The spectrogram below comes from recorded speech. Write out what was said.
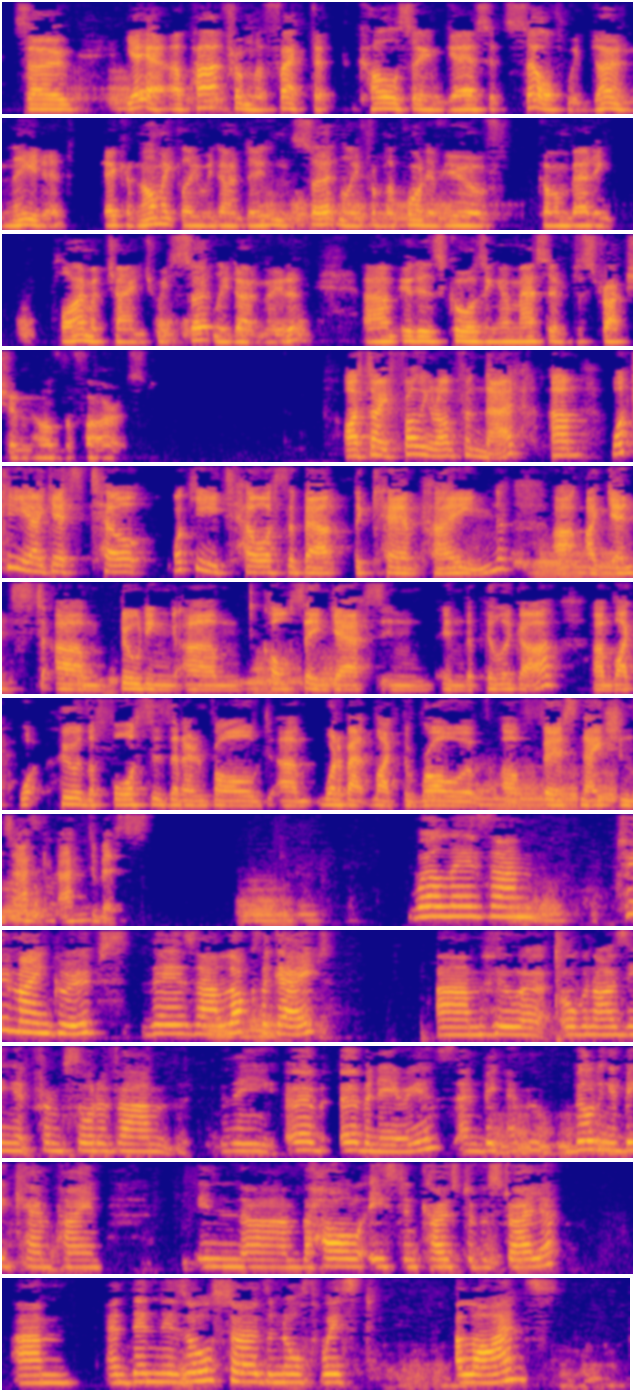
So yeah, apart from the fact that coal seam gas itself, we don't need it. Economically, we don't need it. And certainly from the point of view of combating climate change, we certainly don't need it. Um, it is causing a massive destruction of the forest. Oh, sorry, following on from that, um, what can you, I guess, tell what can you tell us about the campaign uh, against um, building um, coal seam gas in in the Pilliga? Um, like, what, who are the forces that are involved? Um, what about like the role of, of First Nations act- activists? Well, there's um, two main groups. There's uh, Lock the Gate, um, who are organising it from sort of the ur- urban areas and be- building a big campaign in um, the whole eastern coast of Australia. Um, and then there's also the Northwest Alliance,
